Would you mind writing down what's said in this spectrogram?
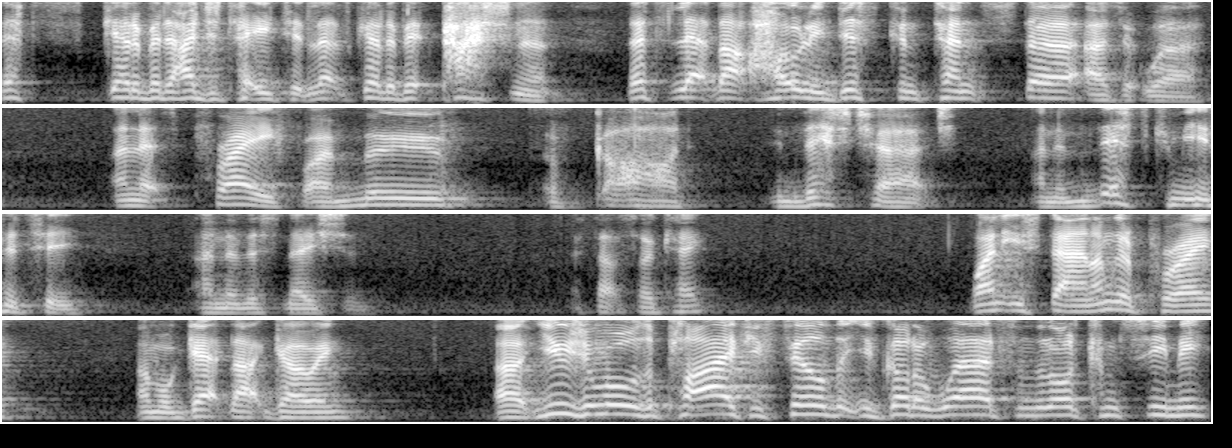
let's get a bit agitated. Let's get a bit passionate. Let's let that holy discontent stir, as it were. And let's pray for a move of God in this church and in this community and in this nation. If that's okay. Why don't you stand? I'm going to pray and we'll get that going. Uh, usual rules apply. If you feel that you've got a word from the Lord, come see me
